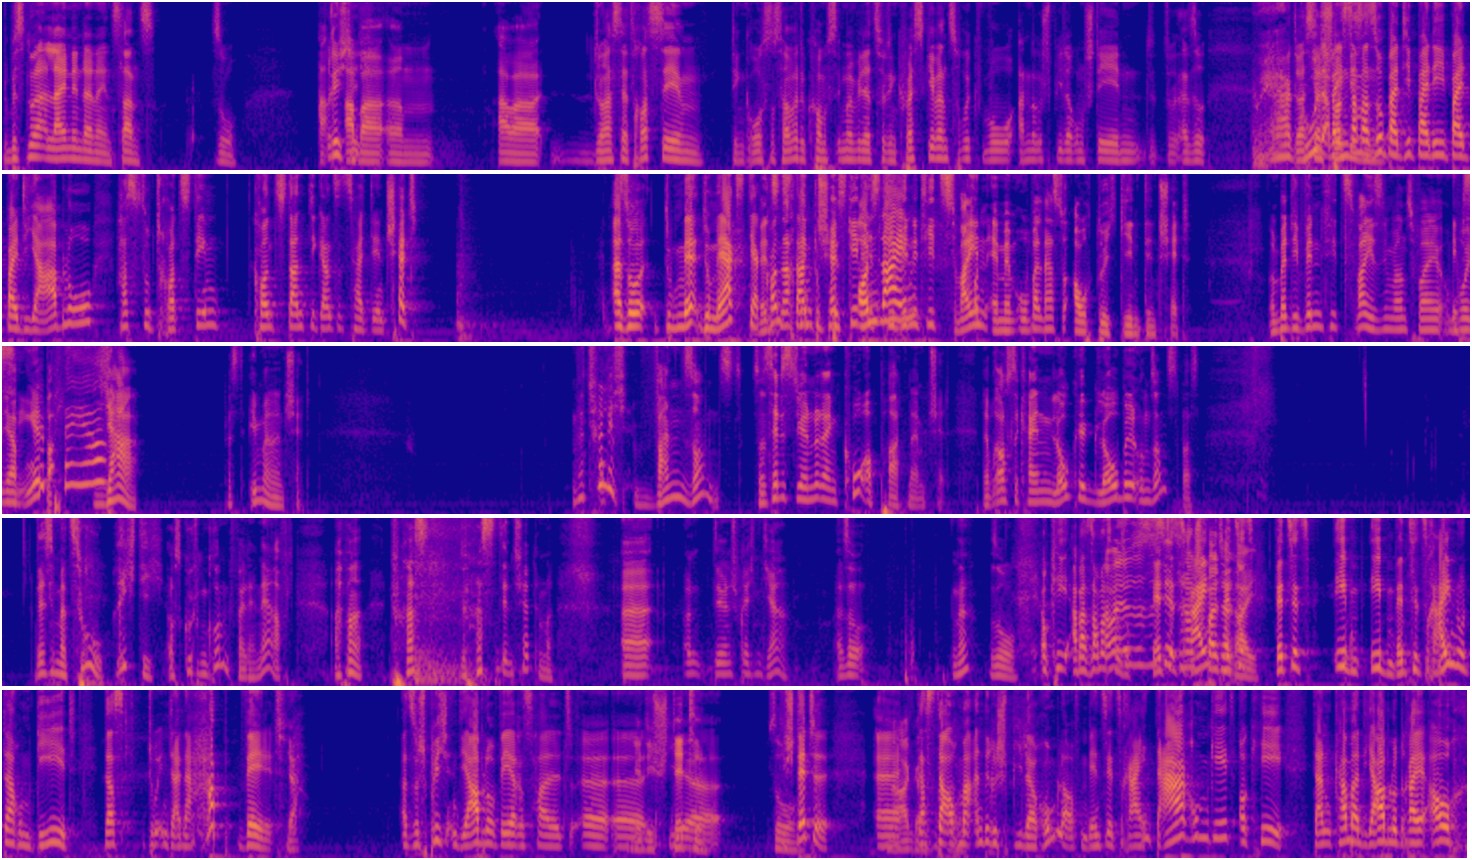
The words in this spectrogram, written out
Du bist nur allein in deiner Instanz. So. Richtig. Aber, ähm, aber du hast ja trotzdem den großen Server, du kommst immer wieder zu den Questgebern zurück, wo andere Spieler rumstehen. Du, also. Ja, gut, ja aber ich sag mal so, bei, bei, bei, bei Diablo hast du trotzdem konstant die ganze Zeit den Chat. Also, du, mer du merkst ja Wenn's konstant, nach dem du Chat bist geht, online. ist Divinity 2 ein MMO, weil da hast du auch durchgehend den Chat. Und bei Divinity 2 sind wir uns bei Im wohl ja. Singleplayer? Ja. Du hast immer einen Chat. Natürlich, wann sonst? Sonst hättest du ja nur deinen Koop-Partner im Chat. Da brauchst du keinen Local, Global und sonst was. Der ist immer zu, richtig, aus gutem Grund, weil der nervt. Aber du hast, du hast den Chat immer. Äh, und dementsprechend ja. Also, ne? So. Okay, aber sagen wir Aber mal es so. ist Wenn's jetzt rein, wenn's Haarspalterei. jetzt, wenn's jetzt eben, eben, wenn es jetzt rein nur darum geht, dass du in deiner Hub-Welt, Ja. also sprich in Diablo wäre es halt äh, äh, Ja, die hier- Städte. So. die Städte, äh, Lager. dass da auch mal andere Spieler rumlaufen. Wenn es jetzt rein darum geht, okay, dann kann man Diablo 3 auch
